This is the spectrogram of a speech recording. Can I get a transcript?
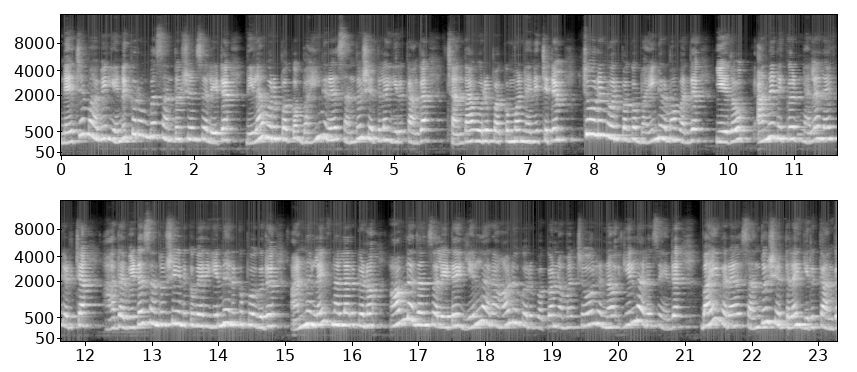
நிஜமாவே எனக்கு ரொம்ப சந்தோஷம்னு சொல்லிட்டு நிலா ஒரு பக்கம் பயங்கர சந்தோஷத்தில் இருக்காங்க. சந்தா ஒரு பக்கமும் நினைச்சிட்டு சோழன் ஒரு பக்கம் பயங்கரமா வந்து ஏதோ அண்ணனுக்கு நல்ல நல்ல லைஃப் கிடைச்சா அதை விட சந்தோஷம் எனக்கு வேறு என்ன இருக்க போகுது? அண்ணன் லைஃப் நல்லா இருக்கணும். அவ்வளோதான் சொல்லிட்டு எல்லாரும் ஆளுக்கு ஒரு பக்கம் நம்ம சோழனும் எல்லாரும் சேர்ந்து பயங்கர சந்தோஷத்தில் இருக்காங்க.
